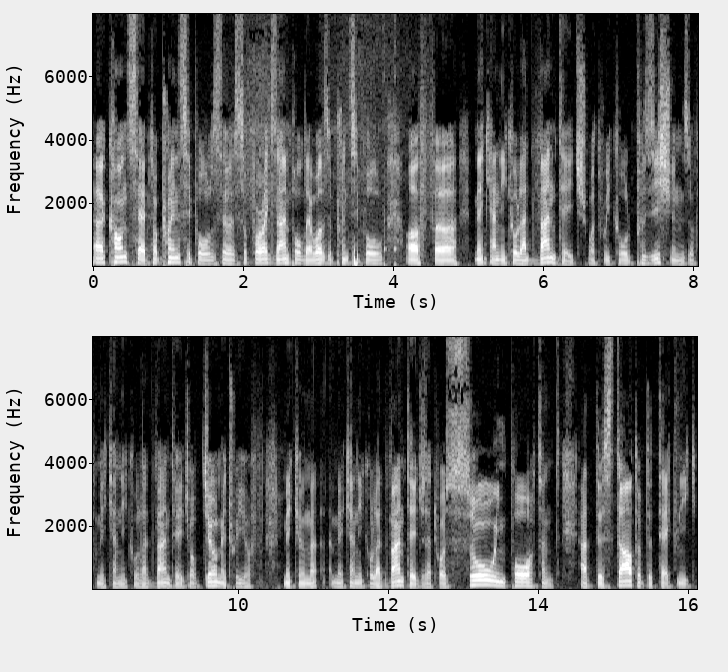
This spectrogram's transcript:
uh, concept or principles. Uh, so, for example, there was a principle of uh, mechanical advantage, what we call positions of mechanical advantage, or geometry of mechan- mechanical advantage, that was so important at the start of the technique.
